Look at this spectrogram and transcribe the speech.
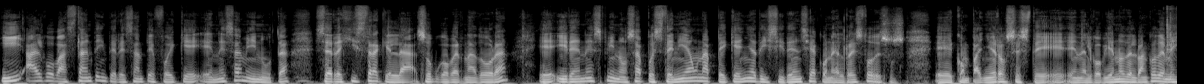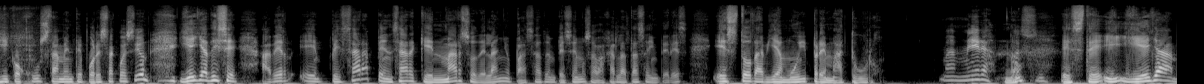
y algo bastante interesante fue que en esa minuta se registra que la subgobernadora Irene Espinosa pues tenía una pequeña disidencia con el resto de sus compañeros este, en el gobierno del Banco de México justamente por esa cuestión. Y ella dice, a ver, empezar a pensar que en marzo del año pasado empecemos a bajar la tasa de interés es todavía muy prematuro. Mira, ¿no? pues, Este, y, y ella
